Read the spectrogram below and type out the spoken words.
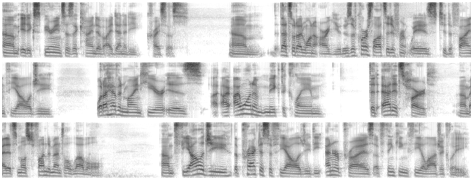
um, it experiences a kind of identity crisis. Um, that's what I'd want to argue. There's, of course, lots of different ways to define theology. What I have in mind here is I, I want to make the claim that at its heart, um, at its most fundamental level, um, theology, the practice of theology, the enterprise of thinking theologically,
